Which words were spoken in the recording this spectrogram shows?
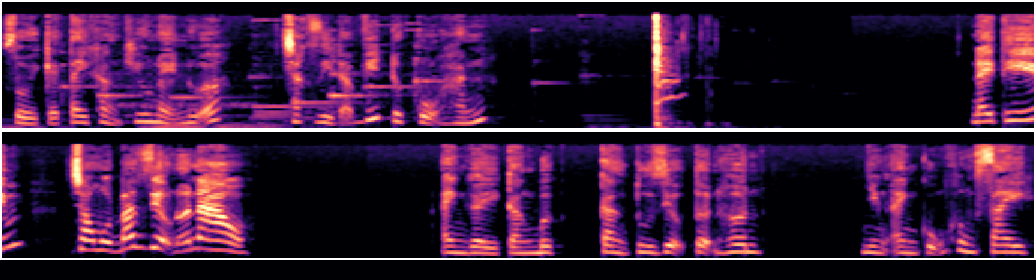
Rồi cái tay khẳng khiu này nữa, chắc gì đã vít được cổ hắn. Này thím, cho một bát rượu nữa nào. Anh gầy càng bực, càng tu rượu tợn hơn. Nhưng anh cũng không say.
